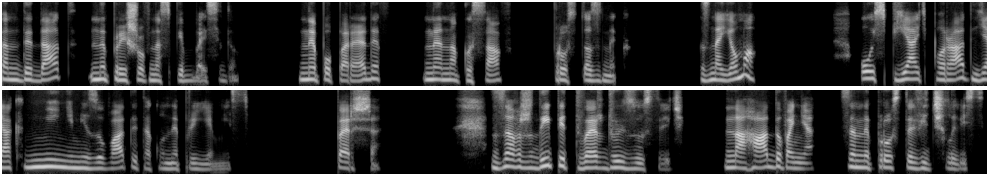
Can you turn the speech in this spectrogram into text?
Кандидат не прийшов на співбесіду, не попередив, не написав, просто зник. Знайома? Ось п'ять порад, як мінімізувати таку неприємність. Перше. Завжди підтверджуй зустріч. Нагадування це не просто вічливість,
